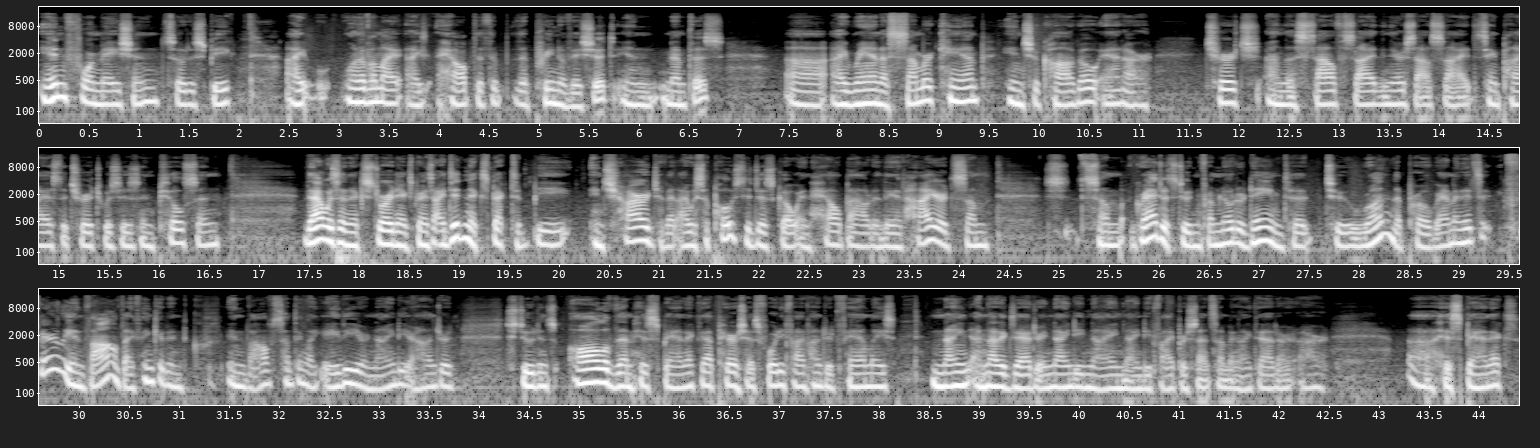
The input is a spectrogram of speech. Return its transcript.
in formation, so to speak, I one of them I, I helped at the the pre-novitiate in Memphis. Uh, I ran a summer camp in Chicago at our church on the south side, the near south side, St. Pius the church, which is in Pilsen. That was an extraordinary experience. I didn't expect to be in charge of it. I was supposed to just go and help out, and they had hired some some graduate student from Notre Dame to to run the program, and it's fairly involved. I think it in, involves something like 80 or 90 or 100 students, all of them Hispanic. That parish has 4,500 families. Nine, I'm not exaggerating, 99, 95%, something like that, are, are uh, Hispanics.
